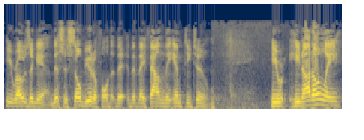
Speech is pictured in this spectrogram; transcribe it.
he rose again. This is so beautiful that they, that they found the empty tomb. He, he not only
